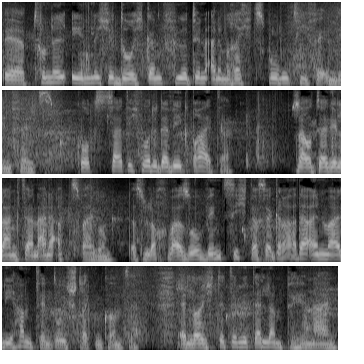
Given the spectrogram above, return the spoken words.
Der tunnelähnliche Durchgang führte in einem Rechtsbogen tiefer in den Fels. Kurzzeitig wurde der Weg breiter. Sauter gelangte an eine Abzweigung. Das Loch war so winzig, dass er gerade einmal die Hand hindurchstrecken konnte. Er leuchtete mit der Lampe hinein.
